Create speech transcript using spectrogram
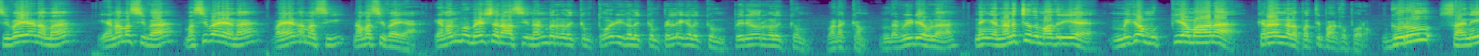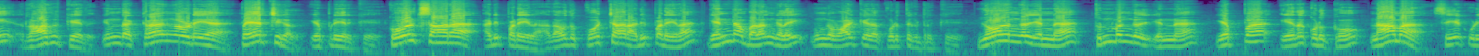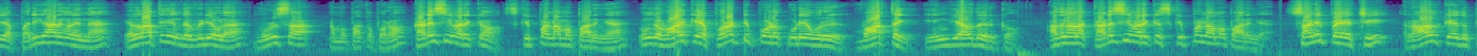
சிவய நம எனமசிவ மசிவயன வயனமசி நமசிவய என் அன்பு மேஷராசி நண்பர்களுக்கும் தோழிகளுக்கும் பிள்ளைகளுக்கும் பெரியோர்களுக்கும் வணக்கம். இந்த வீடியோவில் நீங்கள் நினச்சது மாதிரியே மிக முக்கியமான கிரகங்களை பற்றி பார்க்க போகிறோம் குரு சனி ராகு கேது. இந்த கிரகங்களுடைய பெயர்ச்சிகள் எப்படி இருக்கு? கோல்சார அடிப்படையில் அதாவது கோச்சார அடிப்படையில் என்ன பலன்களை உங்கள் வாழ்க்கையில் கொடுத்துக்கிட்டு இருக்கு? யோகங்கள் என்ன? துன்பங்கள் என்ன? எப்போ எதை கொடுக்கும்? நாம் செய்யக்கூடிய பரிகாரங்கள் என்ன? எல்லாத்தையும் இந்த வீடியோவில் முழுசாக நம்ம பார்க்க போகிறோம் கடைசி வரைக்கும் ஸ்கிப் பண்ணாமல் பாருங்கள் உங்கள் வாழ்க்கையை புரட்டி போடக்கூடிய ஒரு வார்த்தை எங்கேயாவது இருக்கும். அதனால் கடைசி வரைக்கும் ஸ்கிப் பண்ணாமல் பாருங்கள் சனி பயிற்சி ராகு கேது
